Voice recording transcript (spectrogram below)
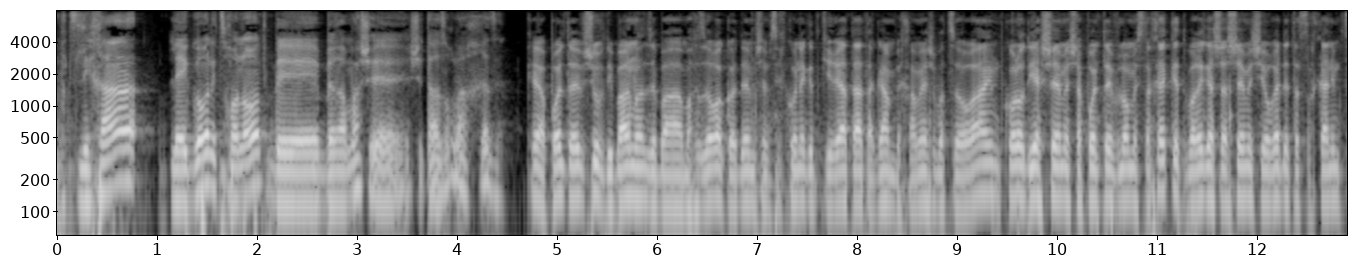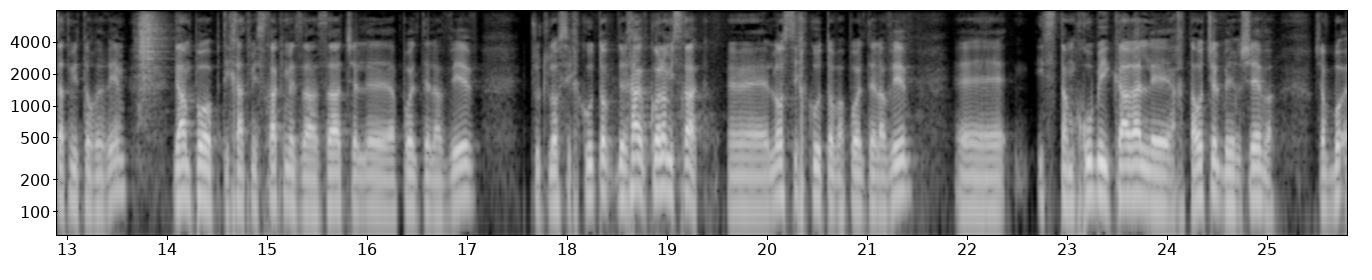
מצליחה לאגור ניצחונות ברמה ש... שתעזור לה אחרי זה. כן, הפועל תל אביב, שוב, דיברנו על זה במחזור הקודם, שהם שיחקו נגד קריית אתא גם בחמש בצהריים. כל עוד יש שמש, הפועל תל אביב לא משחקת, ברגע שהשמש יורדת, השחקנים קצת מתעוררים. גם פה, פתיחת משחק מזעזעת של אה, הפועל תל אביב. פשוט לא שיחקו טוב. דרך אגב, כל המשחק, אה, לא שיחקו טוב הפועל תל אביב. אה, הסתמכו בעיקר על אה, החטאות של באר שבע. עכשיו בוא,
